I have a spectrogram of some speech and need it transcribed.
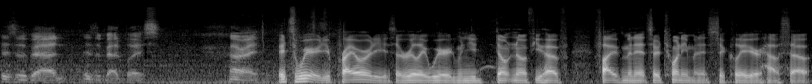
This is a bad, this is a bad place. All right. It's weird, your priorities are really weird when you don't know if you have five minutes or 20 minutes to clear your house out.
